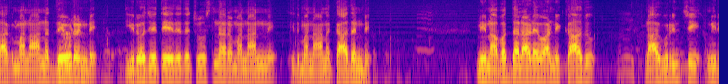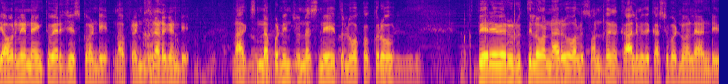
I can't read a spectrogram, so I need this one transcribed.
నాకు మా నాన్న దేవుడండి. ఈ రోజైతే ఏదైతే చూస్తున్నారో మా నాన్నని ఇది మా నాన్న కాదండి. నేను అబద్ధాలు ఆడేవాడిని కాదు. నా గురించి మీరు ఎవరినైనా ఎంక్వైరీ చేసుకోండి. నా ఫ్రెండ్స్ని అడగండి. నాకు చిన్నప్పటి నుంచి ఉన్న స్నేహితులు ఒక్కొక్కరు వేరే వేరే వృత్తిలో ఉన్నారు. వాళ్ళు సొంతంగా కాళ్ళ మీద కష్టపడిన వాళ్ళే అండి.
